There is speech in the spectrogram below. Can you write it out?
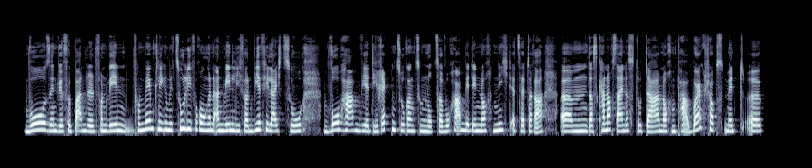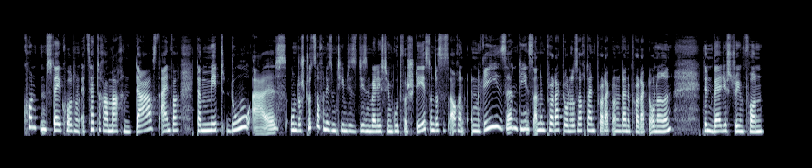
Wo sind wir verbandelt? Von wen, von wem kriegen wir Zulieferungen? An wen liefern wir vielleicht zu? Wo haben wir direkten Zugang zum Nutzer? Wo haben wir den noch nicht etc.? Ähm, das kann auch sein, dass du da noch ein paar Workshops mit äh, Kunden, Stakeholdern etc. machen darfst, einfach damit du als Unterstützer von diesem Team diese, diesen Value Stream gut verstehst. Und das ist auch ein, ein Riesendienst an den Product Owner, das ist auch dein Product Owner, deine Product Ownerin, den Value Stream von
